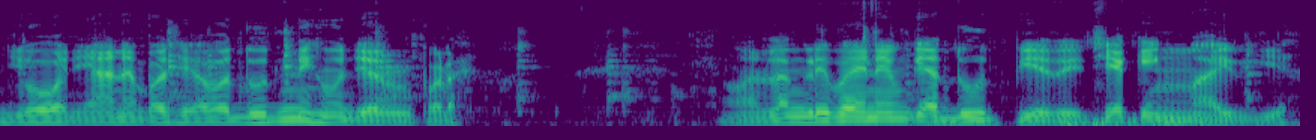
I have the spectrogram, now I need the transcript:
જો જ પછી હવે દૂધની શું જરૂર પડે? લંગડીભાઈને એમ કે આ દૂધ પીએ તો ચેકિંગમાં આવી ગયા.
